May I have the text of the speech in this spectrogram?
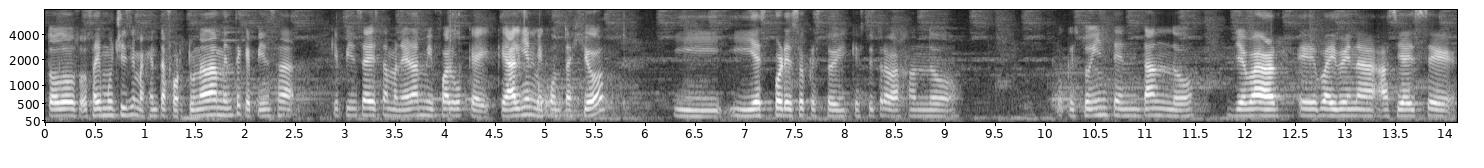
todos, o sea, hay muchísima gente afortunadamente que piensa, que piensa de esta manera. A mí fue algo que, que alguien me contagió y, es por eso que estoy, que estoy trabajando o que estoy intentando llevar eh, Vaivena hacia, ese,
